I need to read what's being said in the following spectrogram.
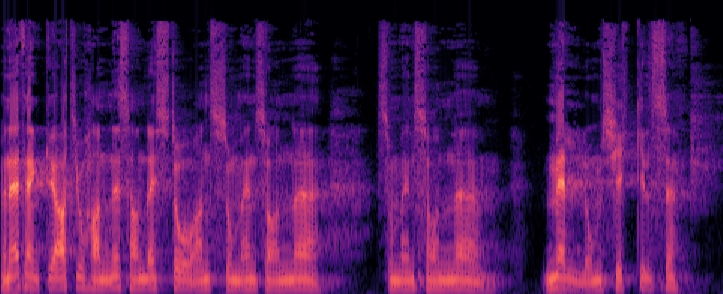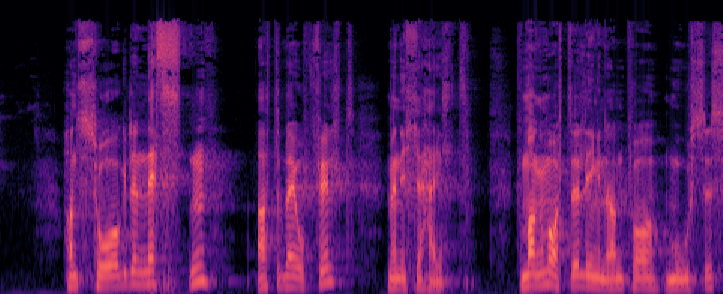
men jeg tenker at Johannes han ble stående som en sånn eh, som en sånn eh, mellomskikkelse. Han så det nesten at det ble oppfylt, men ikke helt. På mange måter ligner han på Moses?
